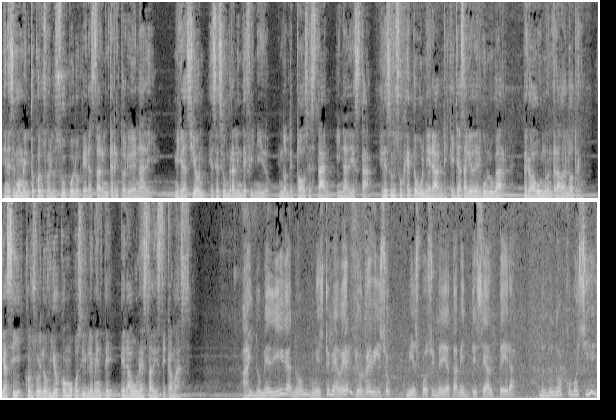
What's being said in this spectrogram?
En ese momento Consuelo supo lo que era estar en territorio de nadie. Migración es ese umbral indefinido, en donde todos están y nadie está. Eres un sujeto vulnerable que ya salió de algún lugar, pero aún no ha entrado al otro. Y así Consuelo vio cómo posiblemente era una estadística más. Ay, no me diga, no, muéstreme a ver, yo reviso. Mi esposo inmediatamente se altera. No, no, no, ¿cómo así?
